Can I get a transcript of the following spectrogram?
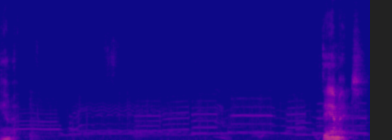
Damn it. Damn it.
